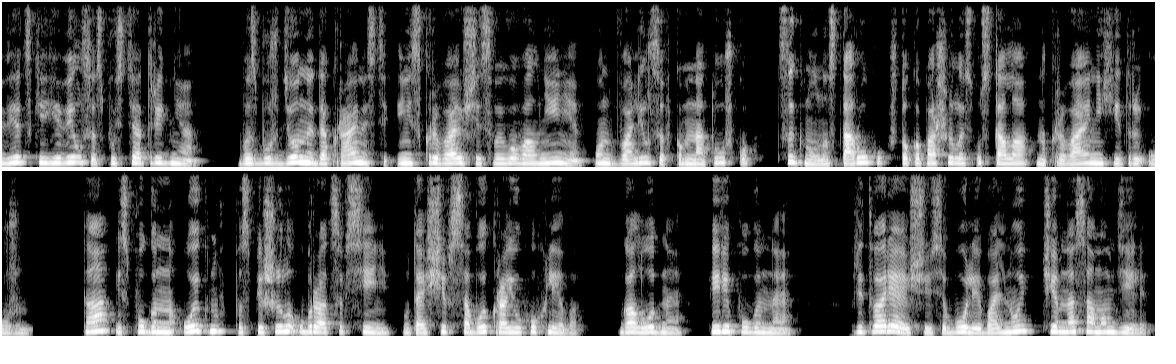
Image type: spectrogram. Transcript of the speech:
Ветский явился спустя три дня. Возбужденный до крайности и не скрывающий своего волнения, он ввалился в комнатушку, цыкнул на старуху, что копошилась у стола, накрывая нехитрый ужин. Та, испуганно ойкнув, поспешила убраться в сени, утащив с собой краюху хлеба. Голодная, перепуганная, притворяющаяся более больной, чем на самом деле,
